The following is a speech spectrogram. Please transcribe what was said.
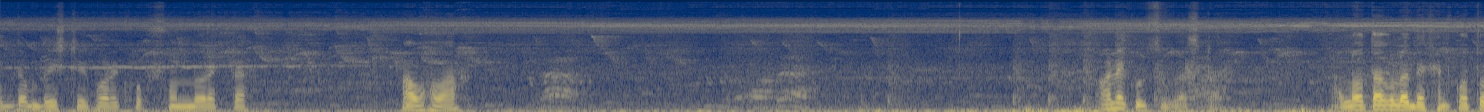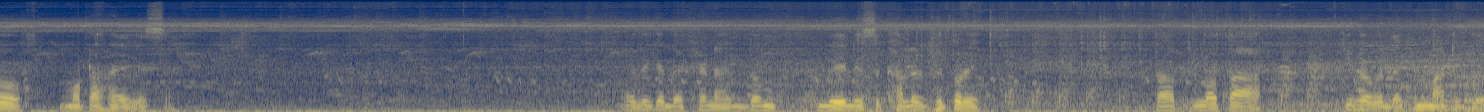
একদম বৃষ্টির পরে খুব সুন্দর একটা আবহাওয়া। অনেক উঁচু গাছটা। আর লতাগুলো দেখেন কত মোটা হয়ে গেছে। এদিকে দেখেন একদম বিএডিসি খালের ভেতরে তার লতা কীভাবে দেখেন মাটিতে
